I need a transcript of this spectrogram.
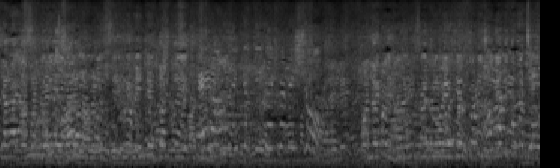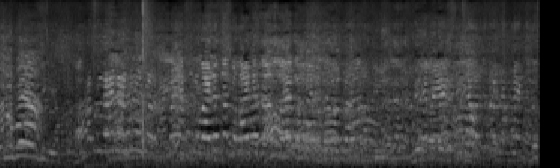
কি দেখবে নিশ্চয়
